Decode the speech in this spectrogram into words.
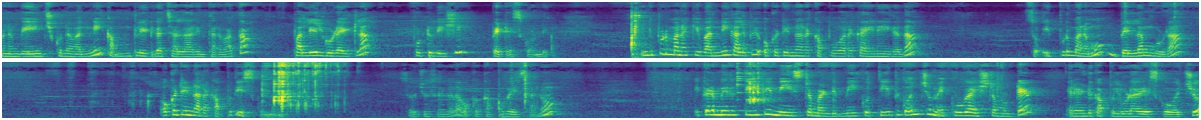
మనం వేయించుకున్నవన్నీ కంప్లీట్గా చల్లారిన తర్వాత పల్లీలు కూడా ఇట్లా పుట్టు తీసి పెట్టేసుకోండి. ఇప్పుడు మనకి ఇవన్నీ కలిపి ఒకటిన్నర కప్పు వరకు అయినాయి కదా. సో ఇప్పుడు మనము బెల్లం కూడా ఒకటిన్నర కప్పు తీసుకుందాం. సో చూసారు కదా ఒక కప్పు వేసాను ఇక్కడ మీరు తీపి మీ ఇష్టం అండి. మీకు తీపి కొంచెం ఎక్కువగా ఇష్టం ఉంటే రెండు కప్పులు కూడా వేసుకోవచ్చు.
